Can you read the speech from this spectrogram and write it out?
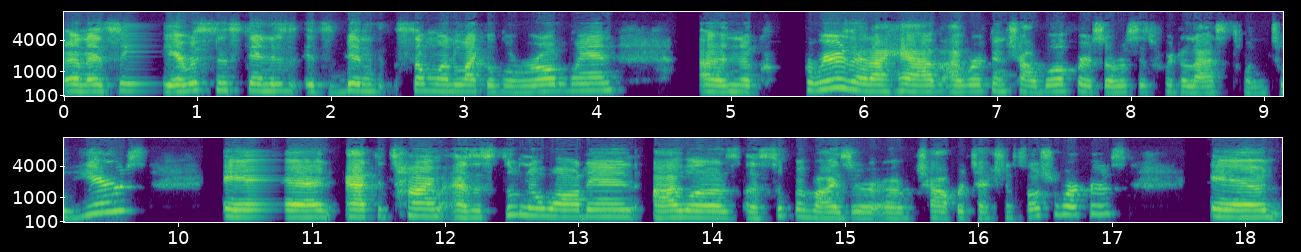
and let's see, ever since then, it's, it's been somewhat like a whirlwind. Uh, in the career that I have, I worked in child welfare services for the last 22 years. And at the time, as a student at Walden, I was a supervisor of child protection social workers. And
